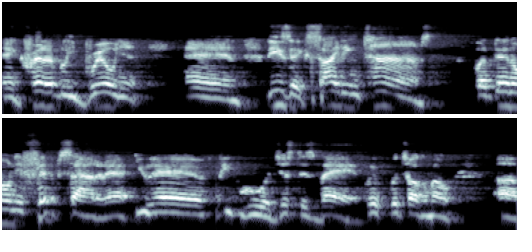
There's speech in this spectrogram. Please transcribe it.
incredibly brilliant. And these exciting times But then on the flip side of that, you have people who are just as bad. We're, we're talking about uh,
